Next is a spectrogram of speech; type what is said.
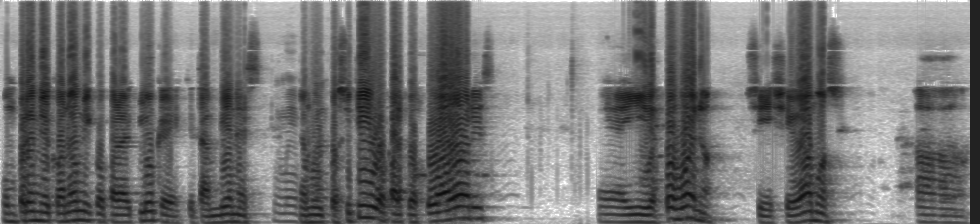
Un premio económico para el club que, también es muy, positivo para los jugadores. Eh, y después, bueno, si llegamos a,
